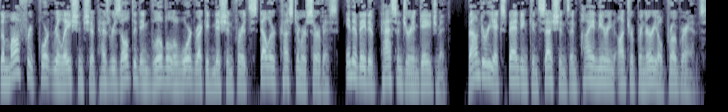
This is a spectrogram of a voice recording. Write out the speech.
The MA Fraport relationship has resulted in global award recognition for its stellar customer service, innovative passenger engagement, boundary expanding concessions and pioneering entrepreneurial programs.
